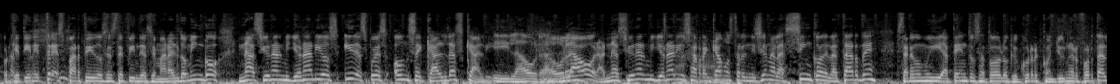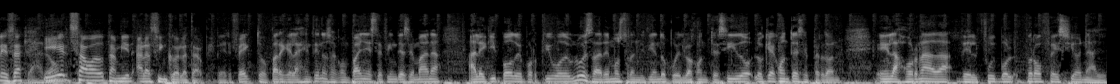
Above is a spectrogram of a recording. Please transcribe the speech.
porque tiene tres partidos este fin de semana. El domingo, Nacional Millonarios y después Once Caldas Cali. ¿Y la hora? La hora. La hora. Nacional Millonarios, arrancamos transmisión a las 5 de la tarde. Estaremos muy atentos a todo lo que ocurre con Junior Fortaleza. Claro. Y el sábado también a las 5 de la tarde. Perfecto, para que la gente nos acompañe este fin de semana al equipo deportivo de Blue. Estaremos transmitiendo pues lo acontecido, lo que acontece, perdón, en la jornada del fútbol profesional.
